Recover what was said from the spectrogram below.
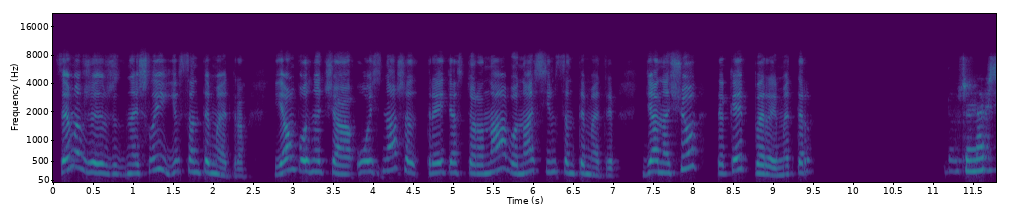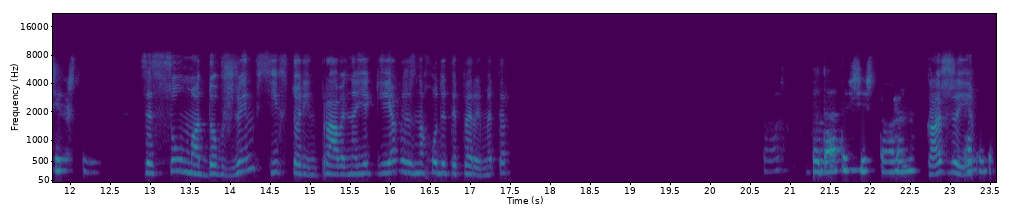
Це ми вже, знайшли її в сантиметрах. Я вам позначаю, ось наша третя сторона, вона 7 сантиметрів. Діана, що таке периметр? Довжина всіх сторін. Це сума довжин всіх сторін. Правильно, як, як же знаходити периметр? Просто додати всі сторони. Кажи. Додати довжину.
